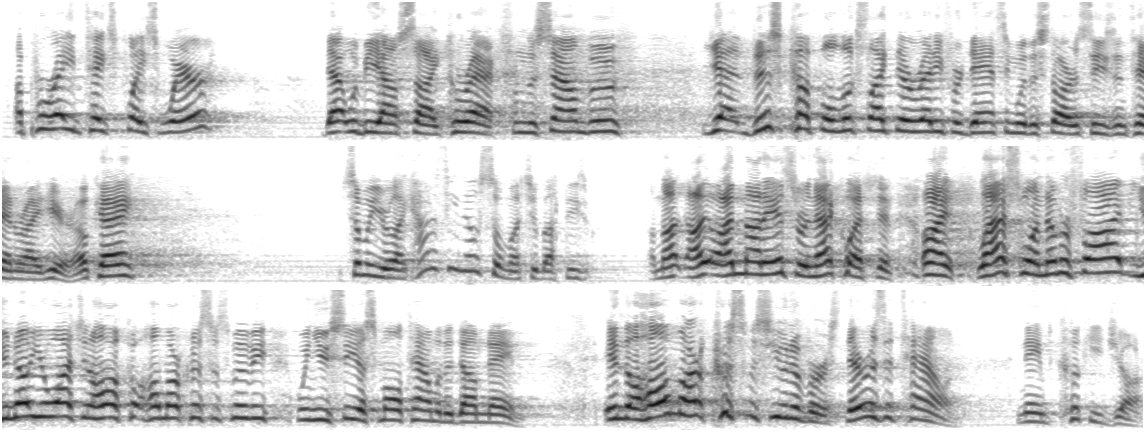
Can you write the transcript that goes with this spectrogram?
A parade takes place where? That would be outside, correct, from the sound booth. Yet this couple looks like they're ready for Dancing with the Stars season 10 right here, okay? Some of you are like, how does he know so much about these? I'm not, I, am not answering that question. All right, last one. Number five, you know you're watching a Hallmark Christmas movie when you see a small town with a dumb name. In the Hallmark Christmas universe, there is a town named Cookie Jar.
